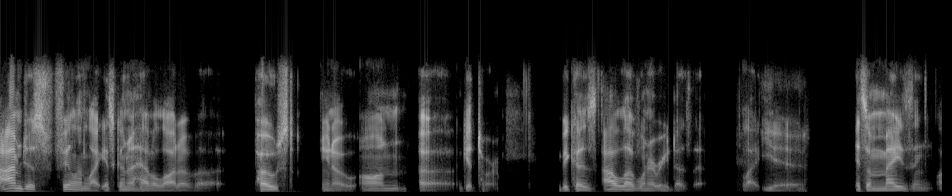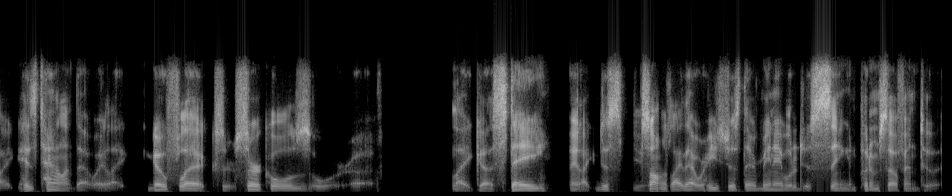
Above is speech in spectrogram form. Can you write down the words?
I'm just feeling like it's gonna have a lot of uh post, you know, on uh guitar. Because I love whenever he does that. Like Yeah. it's amazing like his talent that way like go flex or circles or uh, like uh, stay like just Yeah. songs like that where he's just there being able to just sing and put himself into it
